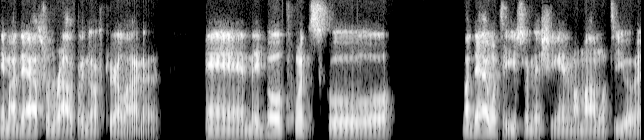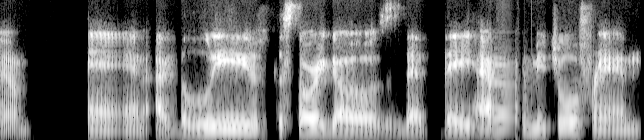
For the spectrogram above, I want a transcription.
and my dad's from Raleigh, North Carolina, and they both went to school my dad went to Eastern Michigan and my mom went to U of M. And I believe the story goes that they had a mutual friend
